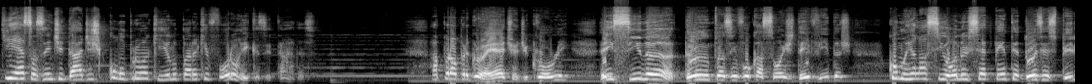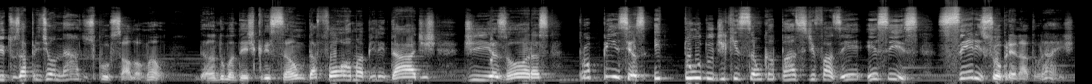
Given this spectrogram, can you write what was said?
que essas entidades cumpram aquilo para que foram requisitadas. A própria Groetia de Crowley ensina tanto as invocações devidas, como relaciona os 72 espíritos aprisionados por Salomão, dando uma descrição da forma, habilidades, dias, horas, propícias e tudo de que são capazes de fazer esses seres sobrenaturais.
